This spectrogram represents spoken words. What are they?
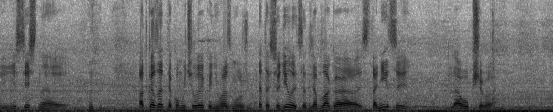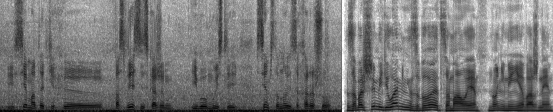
И, естественно, отказать такому человеку невозможно. Это все делается для блага станицы, для общего. И всем от этих э, последствий, скажем, его мыслей, всем становится хорошо. За большими делами не забываются малые, но не менее важные.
